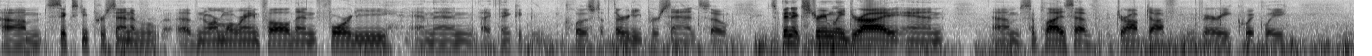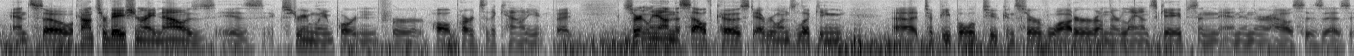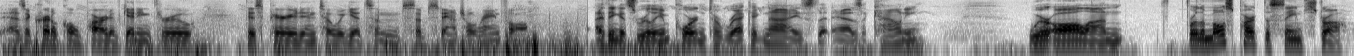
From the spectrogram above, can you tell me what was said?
uh, um, of, of normal rainfall, then 40, and then I think close to 30%. So it's been extremely dry and um, supplies have dropped off very quickly. And so conservation right now is, is extremely important for all parts of the county, but certainly on the south coast, everyone's looking uh, to people to conserve water on their landscapes and, and in their houses as, as a critical part of getting through this period until we get some substantial rainfall. I think it's really important to recognize that as a county, we're all on, for the most part, the same straw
